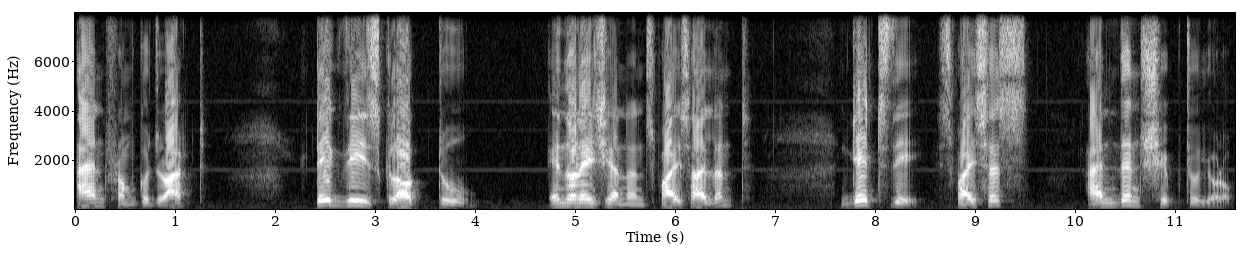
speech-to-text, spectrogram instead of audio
and from Gujarat, take these cloth to Indonesian and Spice Island, get the spices and then ship to Europe.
